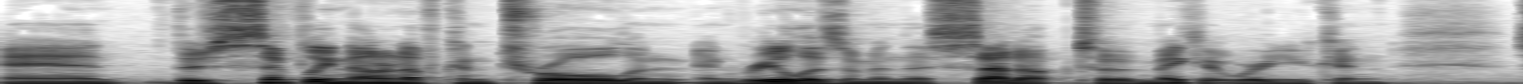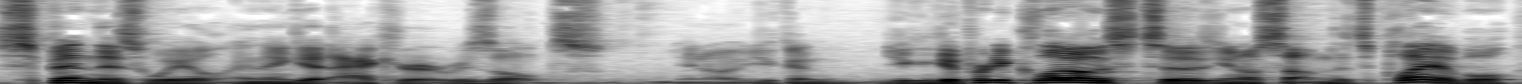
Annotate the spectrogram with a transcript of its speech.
and there's simply not enough control and, and, realism in this setup to make it where you can spin this wheel and then get accurate results. You know, you can you can get pretty close to you know something that's playable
